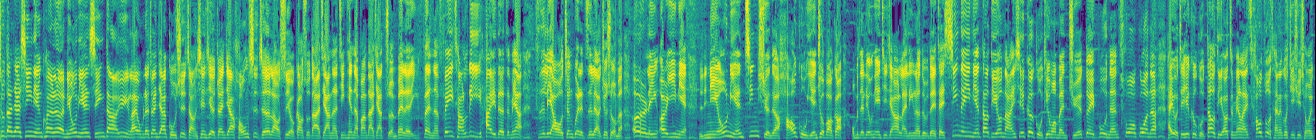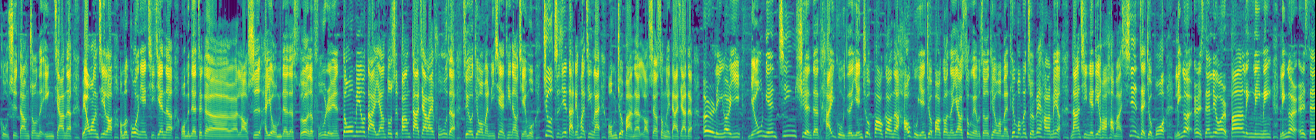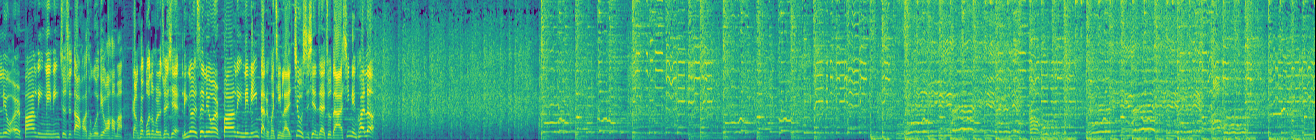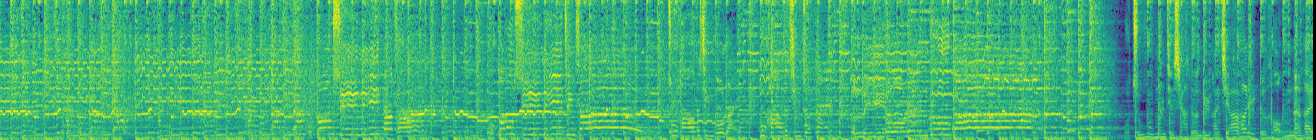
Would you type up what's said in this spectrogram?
祝大家新年快乐，牛年行大运！来，我们的专家股市长先机的专家洪世哲老师有告诉大家呢，今天呢帮大家准备了一份呢非常厉害的怎么样资料哦，珍贵的资料就是我们二零二一年牛年精选的好股研究报告。我们的牛年即将要来临了，对不对？在新的一年，到底有哪一些个股，听我们绝对不能错过呢？还有这些个股到底要怎么样来操作，才能够继续成为股市当中的赢家呢？不要忘记了，我们过年期间呢。我们的这个老师，还有我们的所有的服务人员都没有打烊，都是帮大家来服务的。最后，听我们，您现在听到节目，就直接打电话进来，我们就把呢老师要送给大家的二零二一牛年精选的台股的研究报告呢，好股研究报告呢，要送给我们所有听我们。听我们准备好了没有？拿起你的电话号码，现在就拨零二二三六二八零零零零二二三六二八零零零，这是大华投顾的电话号码，赶快拨动我们的专线零二三六二八零零零，打电话进来就是现在。祝大家新年快快乐。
